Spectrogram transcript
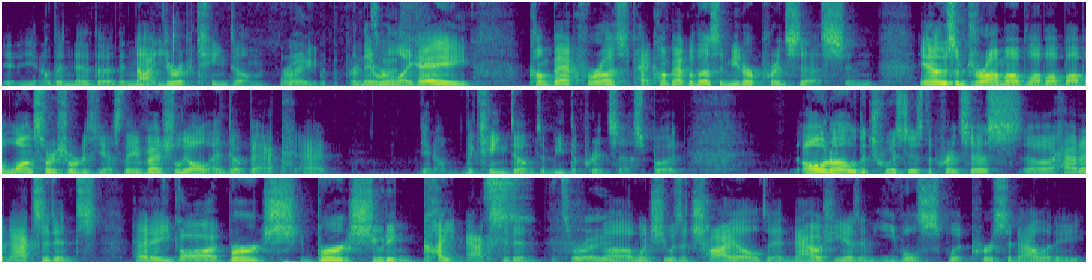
You know, the, the the not Europe kingdom. right. with the And they were like, "Hey, come back for us. Come back with us and meet our princess." And you know, there's some drama, blah blah blah. But long story short is, yes, they eventually all end up back at you know the kingdom to meet the princess. But oh no, the twist is the princess uh, had an accident, had a God. bird sh- bird shooting kite accident That's right. uh, when she was a child, and now she has an evil split personality.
